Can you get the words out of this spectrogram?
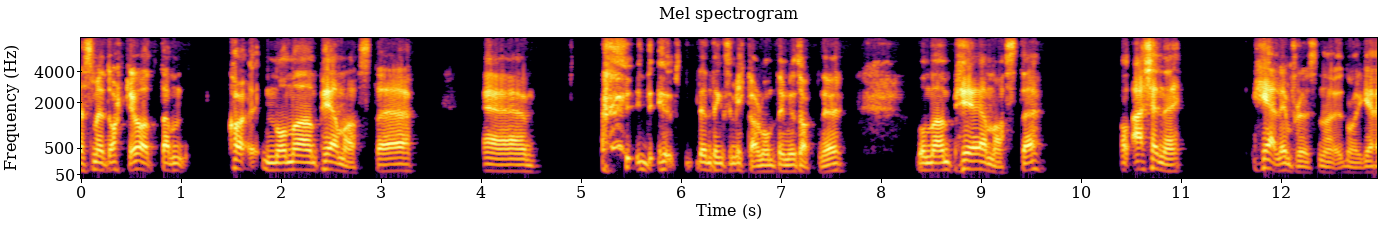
Det som er litt artig, er at de, noen av de peneste eh, Det er en ting som ikke har noen ting med saken å gjøre. Noen av de peneste Jeg kjenner hele influensen i Norge,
